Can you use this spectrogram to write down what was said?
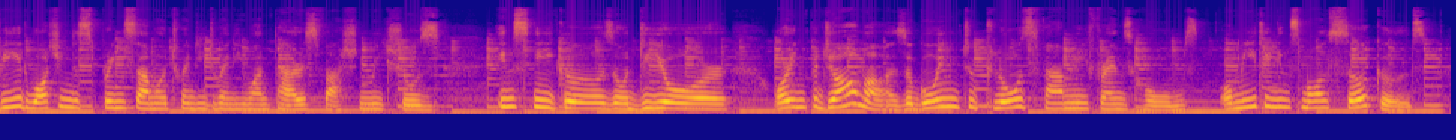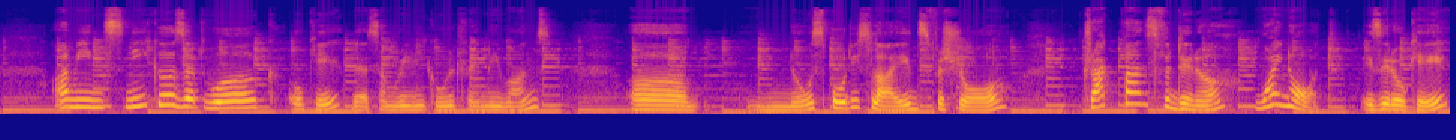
be it watching the Spring Summer 2021 Paris Fashion Week shows in sneakers or Dior, or in pajamas, or going to close family friends' homes, or meeting in small circles. I mean, sneakers at work, okay, there's some really cool, trendy ones. Uh, no sporty slides for sure. Track pants for dinner? Why not? Is it okay?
